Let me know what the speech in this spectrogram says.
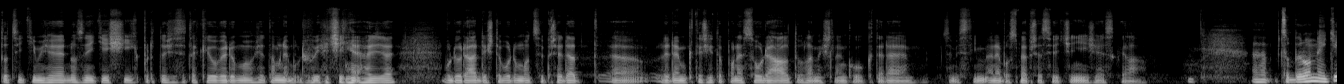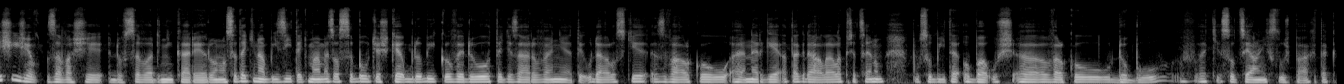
to cítím, že je jedno z nejtěžších, protože si taky uvědomuji, že tam nebudu většině a že budu rád, když to budu moci předat uh, lidem, kteří to ponesou dál, tuhle myšlenku, které si myslím, nebo jsme přesvědčeni, že je skvělá. Eh, co bylo nejtěžší že za vaši dosavadní kariéru? No se teď nabízí, teď máme za sebou těžké období covidu, teď zároveň ty události s válkou, energie a tak dále, ale přece jenom působíte oba už eh, velkou dobu v těch sociálních službách, tak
